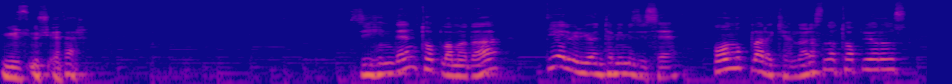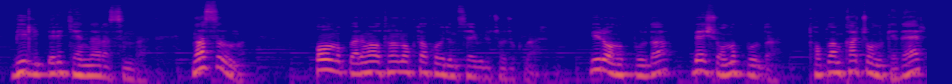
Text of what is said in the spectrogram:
103 eder. Zihinden toplamada diğer bir yöntemimiz ise onlukları kendi arasında topluyoruz, birlikleri kendi arasında. Nasıl mı? Onlukların altına nokta koydum sevgili çocuklar. Bir onluk burada, beş onluk burada. Toplam kaç onluk eder?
